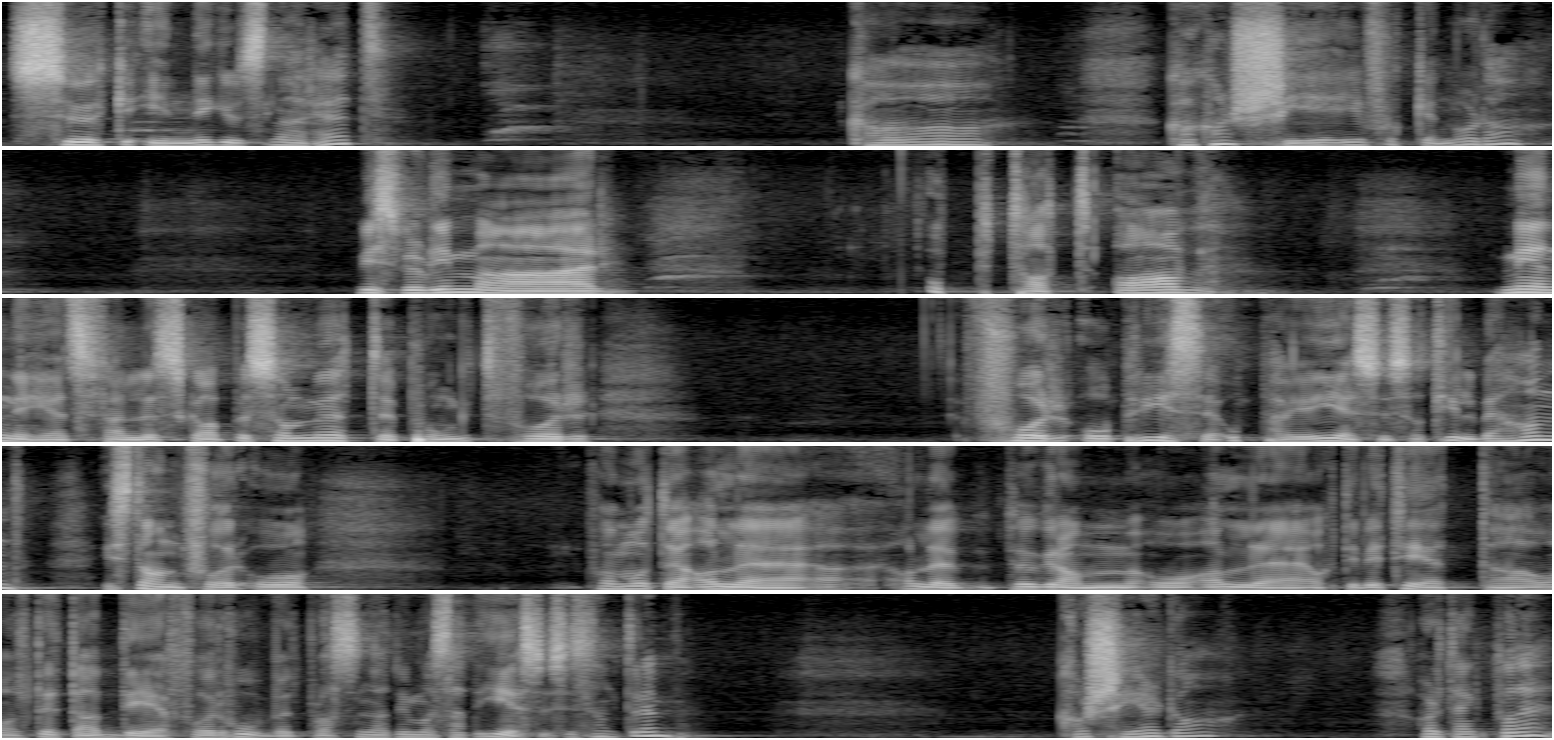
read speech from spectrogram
søker inn i Guds nærhet, hva, hva kan skje i flokken vår da? Hvis vi blir mer opptatt av menighetsfellesskapet som møtepunkt for, for å prise, opphøye Jesus og tilbe Han, i stedet for å på en måte alle, alle, program og alle aktiviteter og alt dette det for hovedplassen. At vi må sette Jesus i sentrum. Hva skjer da? Har du tenkt på det?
